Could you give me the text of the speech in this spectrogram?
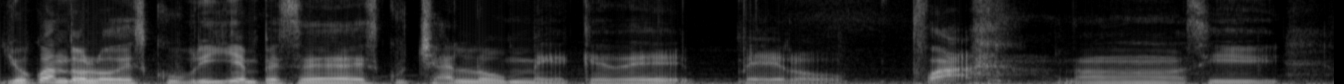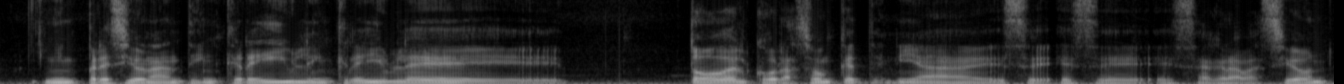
yo cuando lo descubrí y empecé a escucharlo me quedé, pero, ¡fua! no, así impresionante, increíble, increíble todo el corazón que tenía ese, ese, esa grabación.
